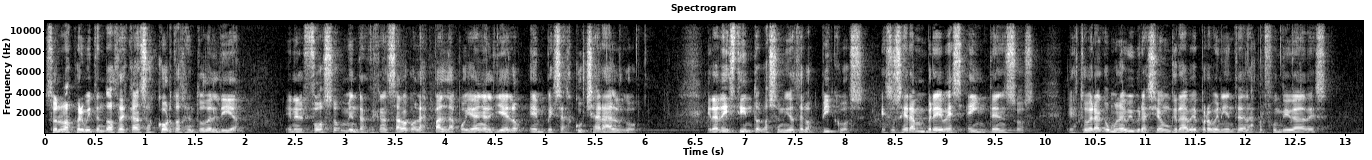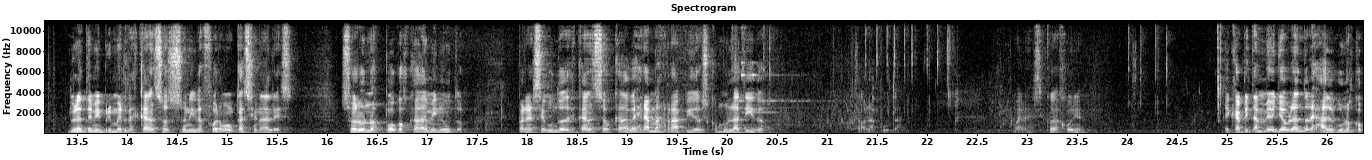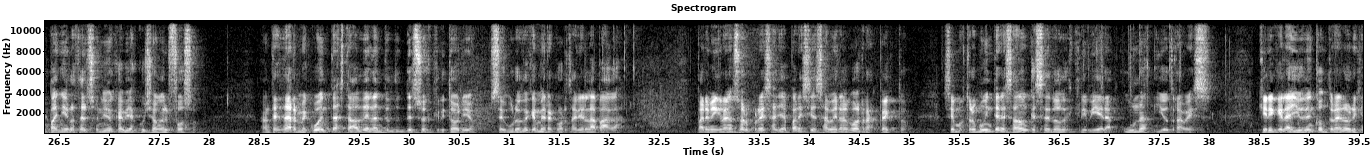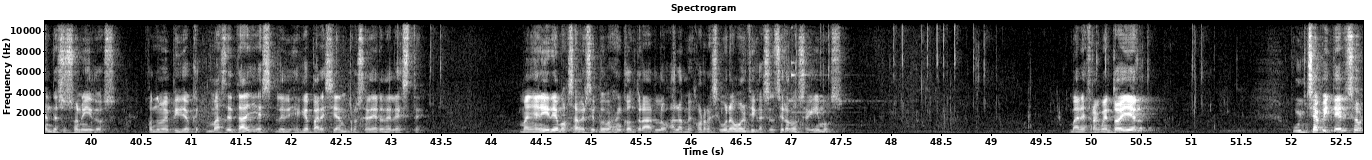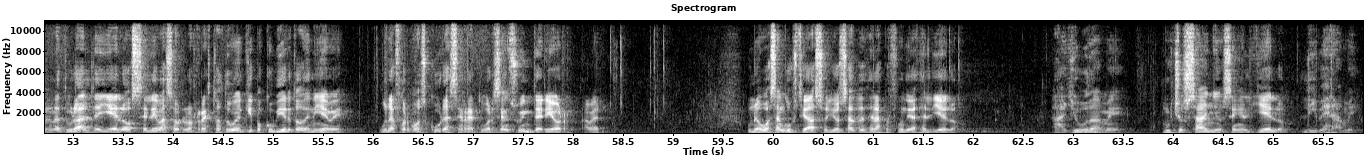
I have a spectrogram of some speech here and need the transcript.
Solo nos permiten dos descansos cortos en todo el día En el foso, mientras descansaba con la espalda apoyada en el hielo Empecé a escuchar algo Era distinto a los sonidos de los picos Esos eran breves e intensos Esto era como una vibración grave proveniente de las profundidades durante mi primer descanso esos sonidos fueron ocasionales, solo unos pocos cada minuto. Para el segundo descanso cada vez eran más rápidos, como un latido. Cago la puta. Vale, 5 de junio. El capitán me oyó hablándoles a algunos compañeros del sonido que había escuchado en el foso. Antes de darme cuenta, estaba delante de su escritorio, seguro de que me recortaría la paga. Para mi gran sorpresa, ya parecía saber algo al respecto. Se mostró muy interesado en que se lo describiera una y otra vez. Quiere que le ayude a encontrar el origen de esos sonidos. Cuando me pidió más detalles, le dije que parecían proceder del este. Mañana iremos a ver si podemos encontrarlo. A lo mejor recibo una bonificación si lo conseguimos. Vale, fragmento de hielo. Un chapitel sobrenatural de hielo se eleva sobre los restos de un equipo cubierto de nieve. Una forma oscura se retuerce en su interior. A ver. Una voz angustiada solloza desde las profundidades del hielo. Ayúdame. Muchos años en el hielo. Libérame.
